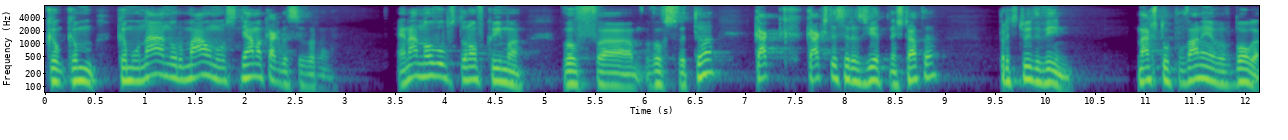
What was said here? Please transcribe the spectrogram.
към, към, към оная нормалност няма как да се върнем. Една нова обстановка има в, в света. Как, как ще се развият нещата, предстои да видим. Нашето упование е в Бога.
